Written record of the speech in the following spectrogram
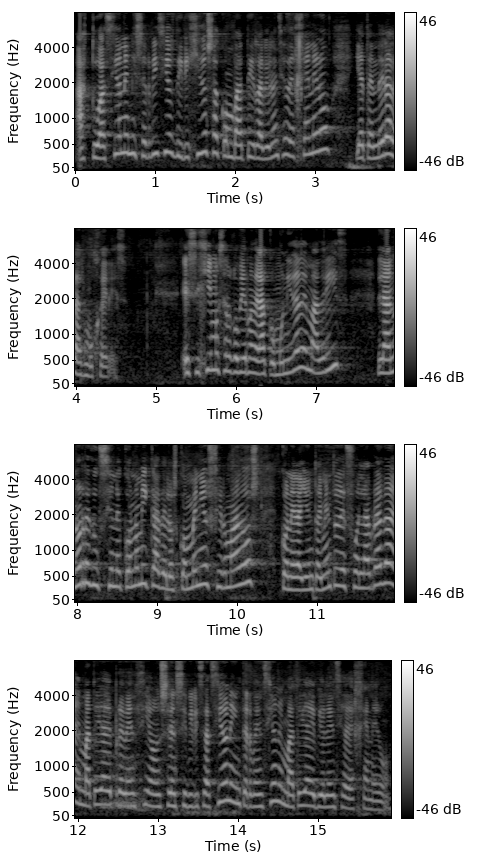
actuaciones ni servicios dirigidos a combatir la violencia de género y atender a las mujeres. Exigimos al Gobierno de la Comunidad de Madrid la no reducción económica de los convenios firmados con el Ayuntamiento de Fuenlabrada en materia de prevención, sensibilización e intervención en materia de violencia de género.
